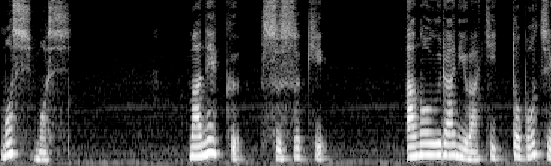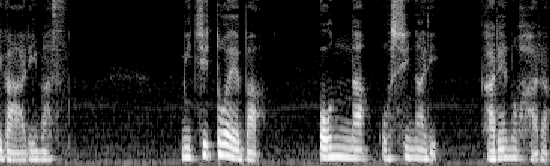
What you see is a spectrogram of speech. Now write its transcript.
もしもし招くすすきあの裏にはきっと墓地があります。道とえば女おしなり枯れ野原。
